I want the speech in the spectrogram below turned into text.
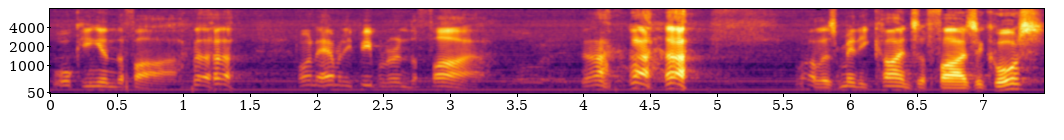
Walking in the fire. I wonder how many people are in the fire. well, there's many kinds of fires, of course.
